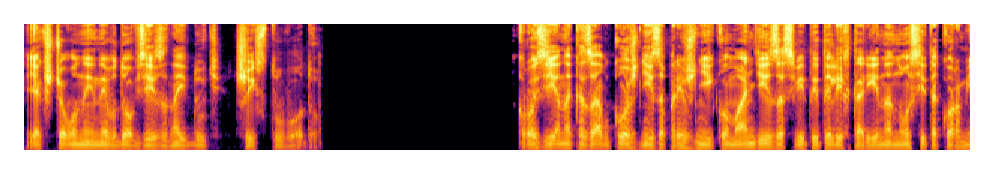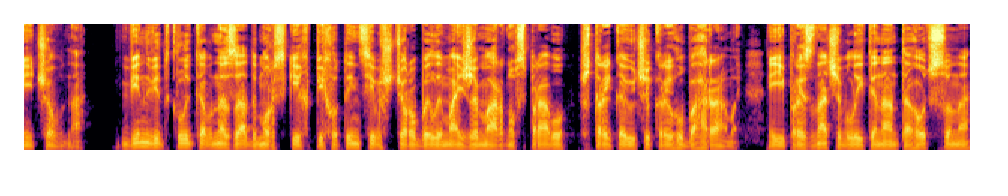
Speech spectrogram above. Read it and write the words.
якщо вони невдовзі знайдуть чисту воду. Кроз'є наказав кожній запряжній команді засвітити ліхтарі на носі та кормі човна. Він відкликав назад морських піхотинців, що робили майже марну справу, штрикаючи кригу баграми, і призначив лейтенанта Годжсона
